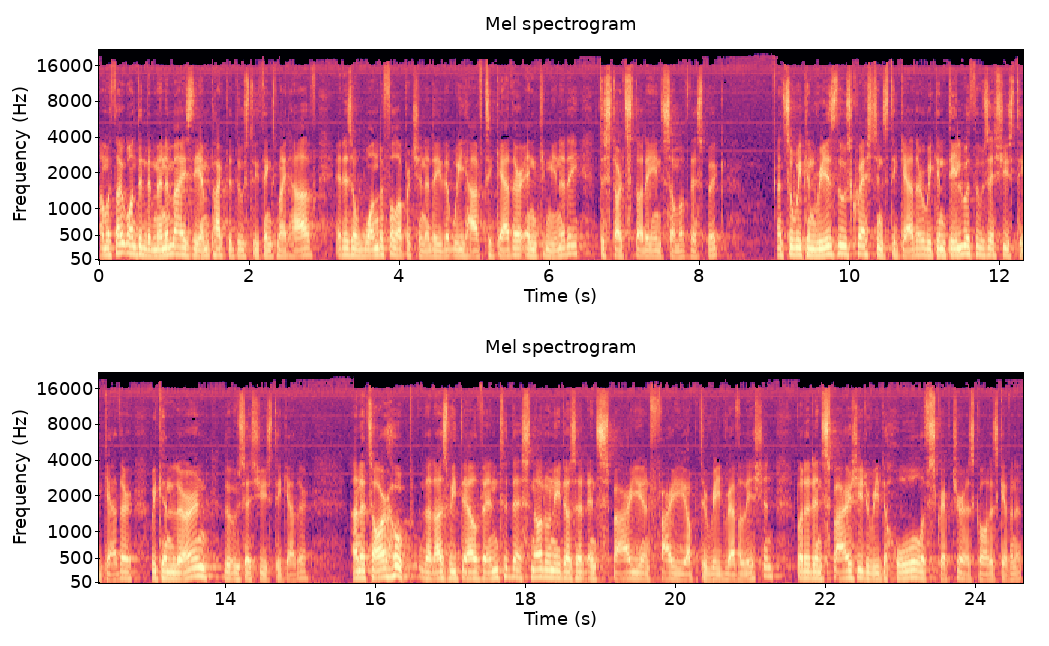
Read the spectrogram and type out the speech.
And without wanting to minimize the impact that those two things might have, it is a wonderful opportunity that we have together in community to start studying some of this book. And so we can raise those questions together, we can deal with those issues together, we can learn those issues together. And it's our hope that as we delve into this, not only does it inspire you and fire you up to read Revelation, but it inspires you to read the whole of Scripture as God has given it.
